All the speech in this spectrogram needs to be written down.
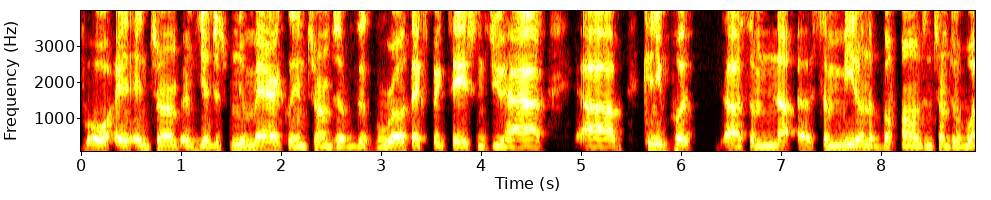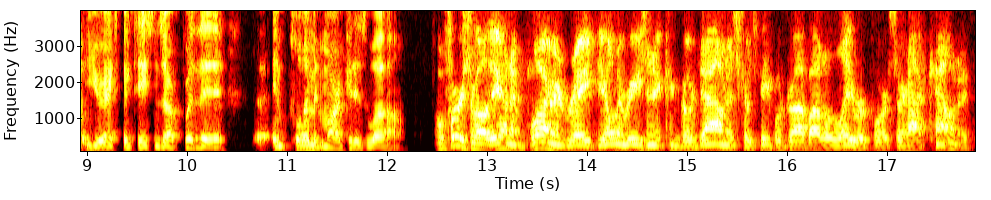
for in, in terms of you know, just numerically in terms of the growth expectations you have? Uh, can you put uh, some uh, some meat on the bones in terms of what your expectations are for the uh, employment market as well? Well, first of all, the unemployment rate, the only reason it can go down is because people drop out of the labor force. They're not counted.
